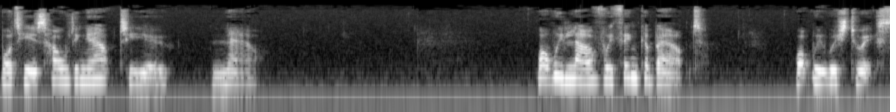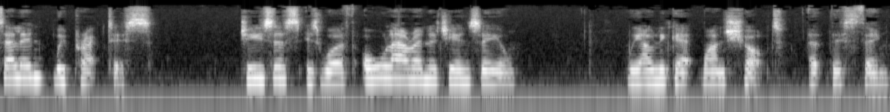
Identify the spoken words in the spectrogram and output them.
what He is holding out to you now. What we love, we think about. What we wish to excel in, we practice. Jesus is worth all our energy and zeal. We only get one shot at this thing.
